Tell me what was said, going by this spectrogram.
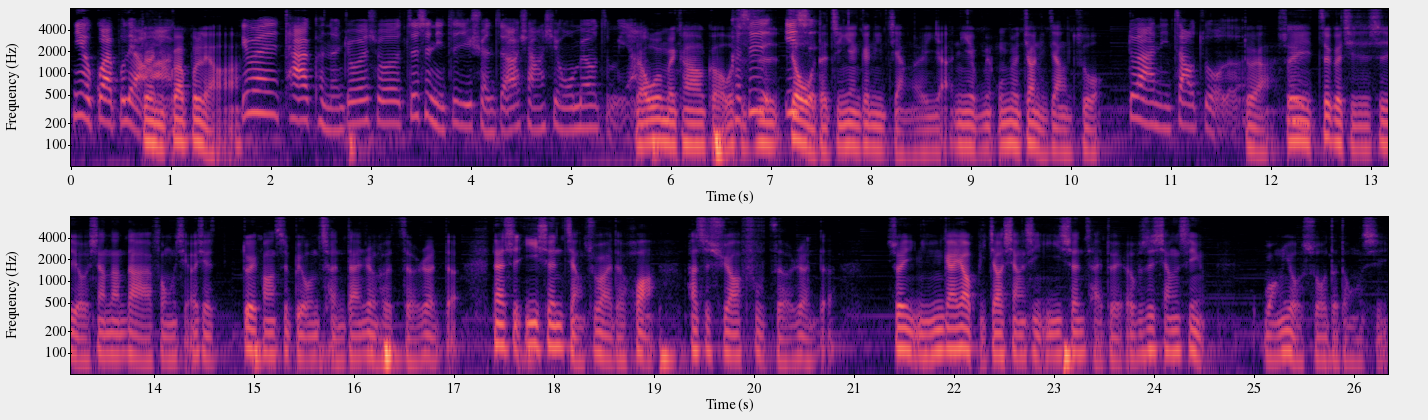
你也怪不了，对你怪不了啊，因为他可能就会说这是你自己选择要相信，我没有怎么样。对啊，我也没看到狗，我只是就我的经验跟你讲而已啊。你也没我没有叫你这样做。对啊，你照做了。对啊，所以这个其实是有相当大的风险，而且对方是不用承担任何责任的。但是医生讲出来的话，他是需要负责任的。所以你应该要比较相信医生才对，而不是相信网友说的东西。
